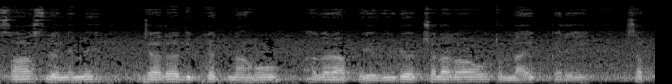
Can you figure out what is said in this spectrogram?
सांस लेने में ज़्यादा दिक्कत ना हो। अगर आपको ये वीडियो अच्छा लगा हो तो लाइक करें सब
